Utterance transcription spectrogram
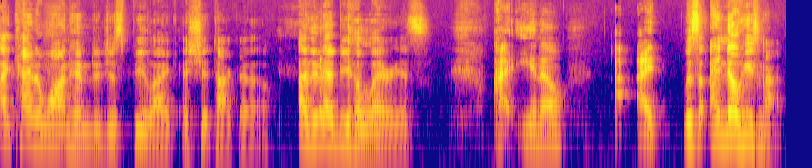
I kind of want him to just be like a shit talker though. I think that'd be hilarious. I, you know, I, I, Listen, I know he's not.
